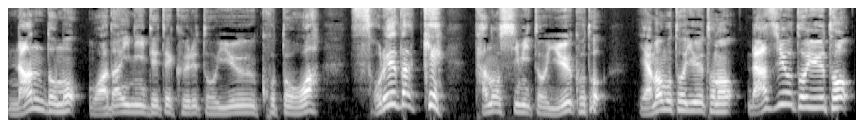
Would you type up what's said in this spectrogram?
何度も話題に出てくるということは、それだけ楽しみということ。山本優斗のラジオというと、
